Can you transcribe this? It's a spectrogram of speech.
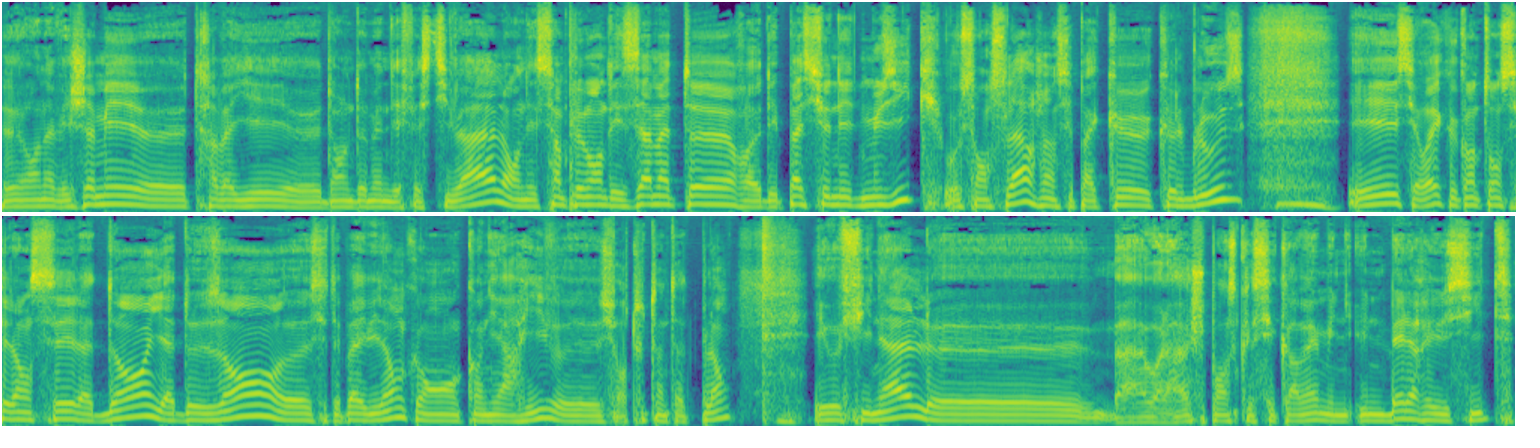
Euh, on n'avait jamais euh, travaillé euh, dans le domaine des festivals. On est simplement des amateurs, euh, des passionnés de musique au sens large. Hein, c'est pas que que le blues. Et c'est vrai que quand on s'est lancé là-dedans, il y a deux ans, euh, c'était pas évident qu'on qu'on y arrive euh, sur tout un tas de plans. Et au final, euh, bah voilà, je pense que c'est quand même une, une belle réussite.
